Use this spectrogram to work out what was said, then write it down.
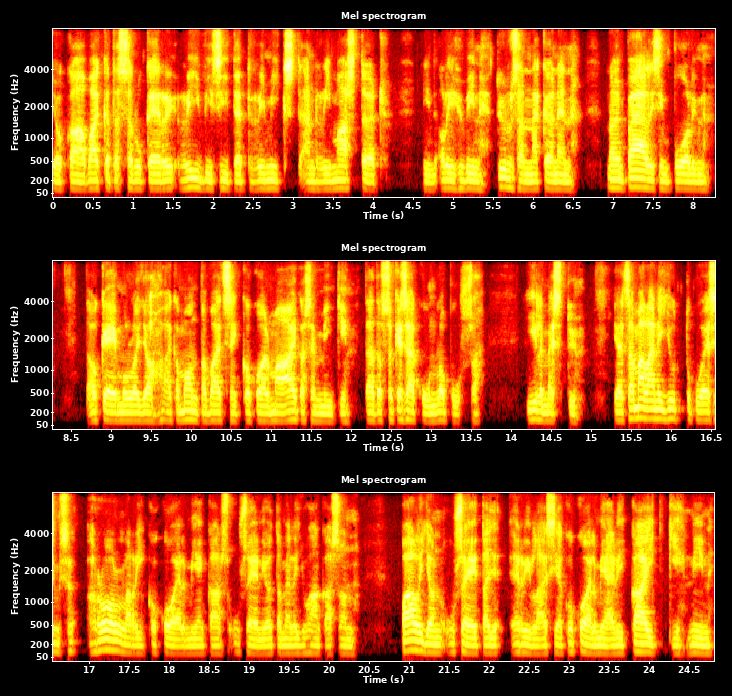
joka vaikka tässä lukee Revisited, Remixed and Remastered, niin oli hyvin tylsän näköinen noin päällisin puolin. Että okei, mulla on jo aika monta Whitesnake-kokoelmaa aikaisemminkin. Tämä tuossa kesäkuun lopussa ilmestyi. Ja samanlainen juttu kuin esimerkiksi rollarikokoelmien kanssa usein, joita meillä Juhan kanssa on paljon useita erilaisia kokoelmia, eli kaikki, niin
